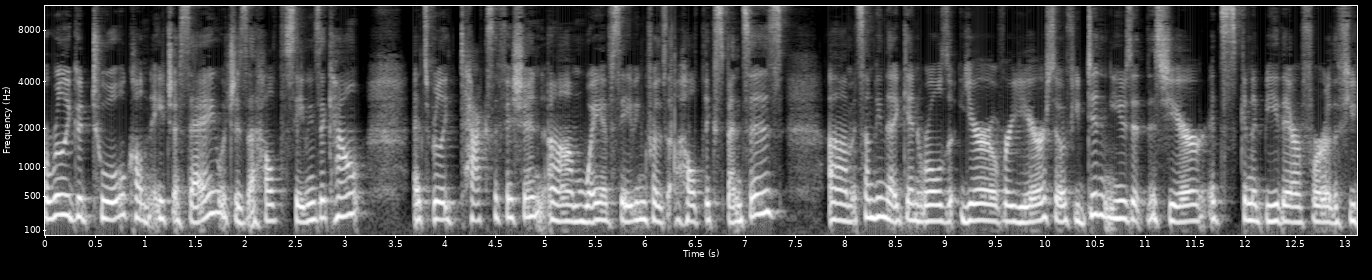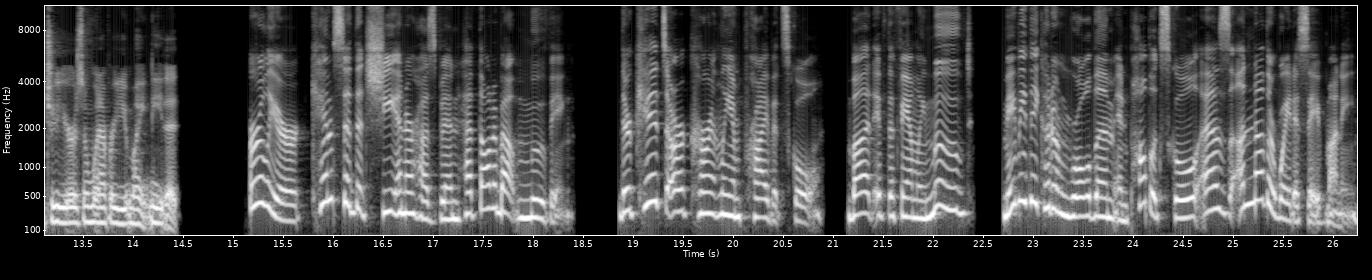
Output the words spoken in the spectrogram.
a really good tool called an HSA, which is a health savings account. It's really tax efficient um, way of saving for health expenses. Um, it's something that again rolls year over year. So if you didn't use it this year, it's going to be there for the future years and whenever you might need it. Earlier, Kim said that she and her husband had thought about moving. Their kids are currently in private school, but if the family moved, maybe they could enroll them in public school as another way to save money.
